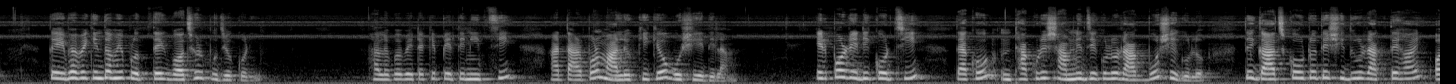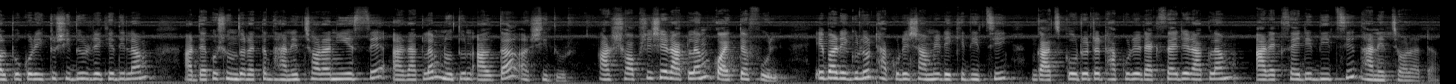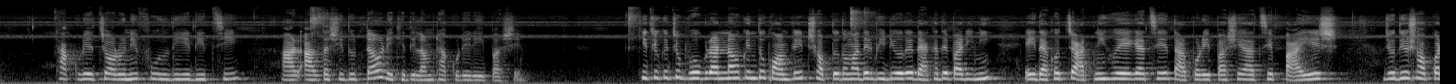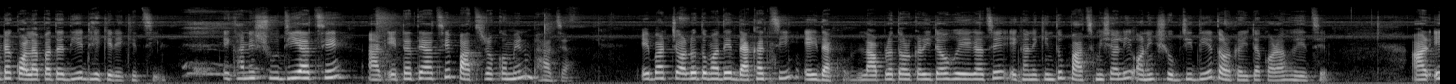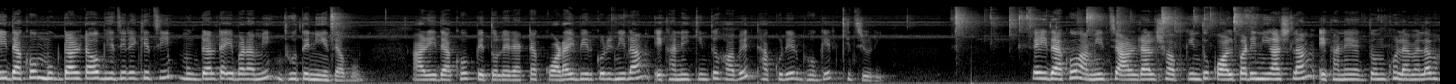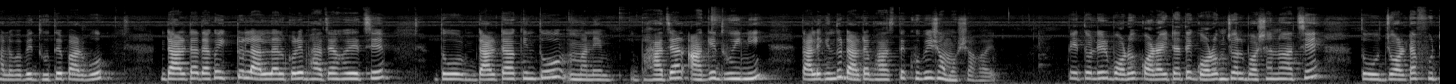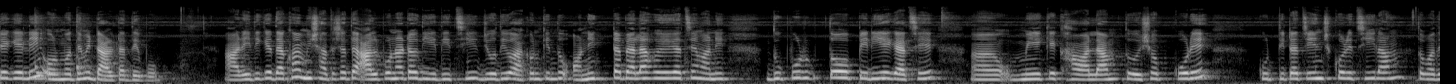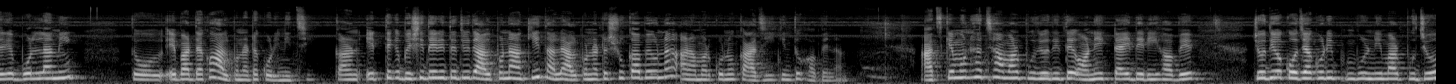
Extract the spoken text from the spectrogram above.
তো এইভাবে কিন্তু আমি প্রত্যেক বছর পুজো করি। ভালোভাবে এটাকে পেতে নিচ্ছি আর তারপর মা লক্ষ্মীকেও বসিয়ে দিলাম। এরপর রেডি করছি, দেখো, ঠাকুরের সামনে যেগুলো রাখব সেগুলো। তো এই গাছ কৌটোতে সিঁদুর রাখতে হয়, অল্প করে একটু সিঁদুর রেখে দিলাম। আর দেখো সুন্দর একটা ধানের ছড়া নিয়ে এসছে, আর রাখলাম নতুন আলতা আর সিঁদুর। আর সবশেষে রাখলাম কয়েকটা ফুল। এবার এগুলো ঠাকুরের সামনে রেখে দিচ্ছি। গাছ কৌটোটা ঠাকুরের এক সাইডে রাখলাম, আর এক সাইডে দিচ্ছি ধানের ছড়াটা। ঠাকুরের চরণে ফুল দিয়ে দিচ্ছি, আর আলতা সিঁদুরটাও রেখে দিলাম ঠাকুরের এই পাশে। কিছু কিছু ভোগ রান্নাও কিন্তু কমপ্লিট সব তো তোমাদের ভিডিওতে দেখাতে পারিনি। এই দেখো চাটনি হয়ে গেছে, তারপর এই পাশে আছে পায়েস যদিও সবকটা কলা পাতা দিয়ে ঢেকে রেখেছি। এখানে সুজি আছে আর এটাতে আছে পাঁচ রকমের ভাজা। এবার চলো তোমাদের দেখাচ্ছি। এই দেখো, লাবড়া তরকারিটাও হয়ে গেছে। এখানে কিন্তু পাঁচমিশালি অনেক সবজি দিয়ে তরকারিটা করা হয়েছে। আর এই দেখো, মুগ ডালটাও ভেজে রেখেছি। মুগ ডালটা এবার আমি ধুতে নিয়ে যাব। আর এই দেখো, পেতলের একটা কড়াই বের করে নিলাম। এখানেই কিন্তু হবে ঠাকুরের ভোগের খিচুড়ি। এই দেখো, আমি চাল ডাল সব কিন্তু কলপাড়ে নিয়ে আসলাম। এখানে একদম খোলামেলা ভালোভাবে ধুতে পারব। ডালটা দেখো, একটু লাল লাল করে ভাজা হয়েছে। তো ডালটা কিন্তু মানে ভাজার আগে ধুইনি, তাহলে কিন্তু ডালটা ভাজতে খুবই সমস্যা হয়। পেতলের বড় কড়াইটাতে গরম জল বসানো আছে, তো জলটা ফুটে গেলেই ওর মধ্যে আমি ডালটা দেব। আর এদিকে দেখো, আমি সাথে সাথে আলপনাটাও দিয়ে দিচ্ছি, যদিও এখন কিন্তু অনেকটা বেলা হয়ে গেছে মানে দুপুর তো পেরিয়ে গেছে। মেয়েকে খাওয়ালাম। তো ওইসব করে কুর্তিটা চেঞ্জ করেছিলাম, তোমাদেরকে বললামই। তো এবার দেখো আলপনাটা করে নিচ্ছি। কারণ এর থেকে বেশি দেরিতে যদি আলপনা আঁকি, তাহলে আলপনাটা শুকাবেও না আর আমার কোনো কাজই কিন্তু হবে না। আজকে মনে হচ্ছে আমার পুজো দিতে অনেকটাই দেরি হবে। যদিও কোজাগুড়ি পূর্ণিমার পুজো,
